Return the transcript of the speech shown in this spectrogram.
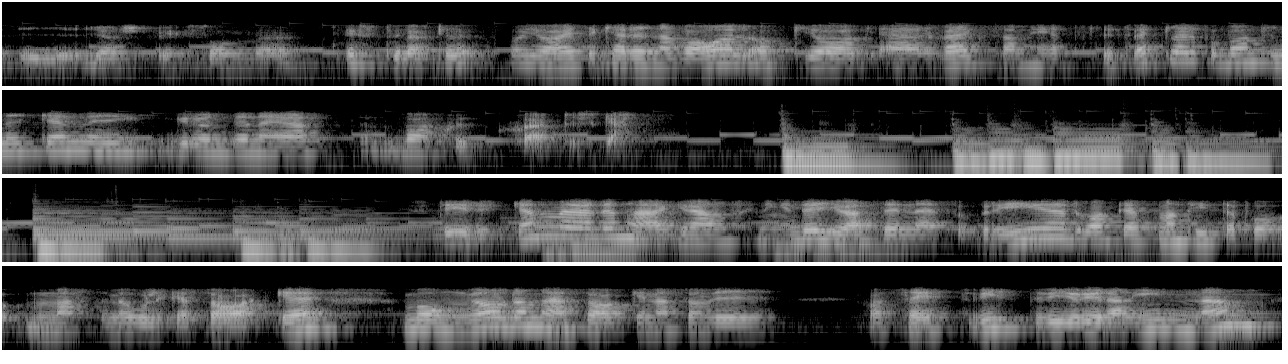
i Jönköping som eh, ST-läkare. Och jag heter Karina Wahl och jag är verksamhetsutvecklare på barnkliniken. I grunden är jag barnsjuksköterska. Styrkan med den här granskningen det är ju att den är så bred och att man tittar på massor med olika saker. Många av de här sakerna som vi har sett visste vi ju redan innan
